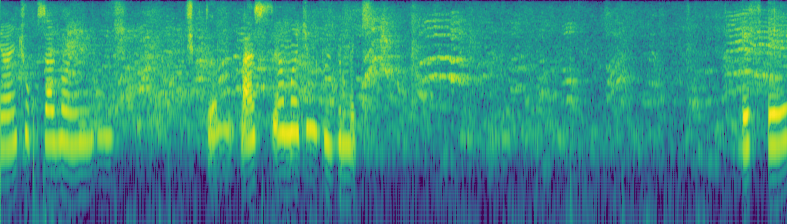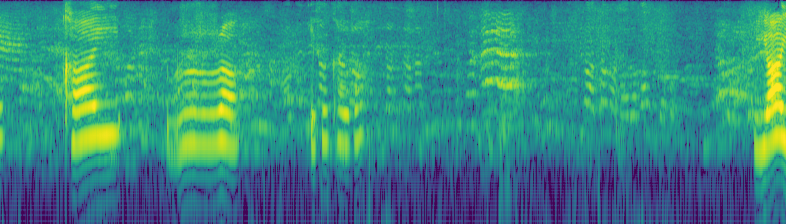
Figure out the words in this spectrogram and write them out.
yani çok güzel bir oyun çıktı. Ben size amacım güldürmek. F E Kayra. Efe Kayra. Yay.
